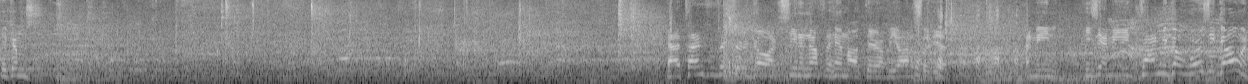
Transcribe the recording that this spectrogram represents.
Here comes. Now, time for Victor to go. I've seen enough of him out there. I'll be honest with you. I mean, he's. I mean, time to go. Where's he going?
